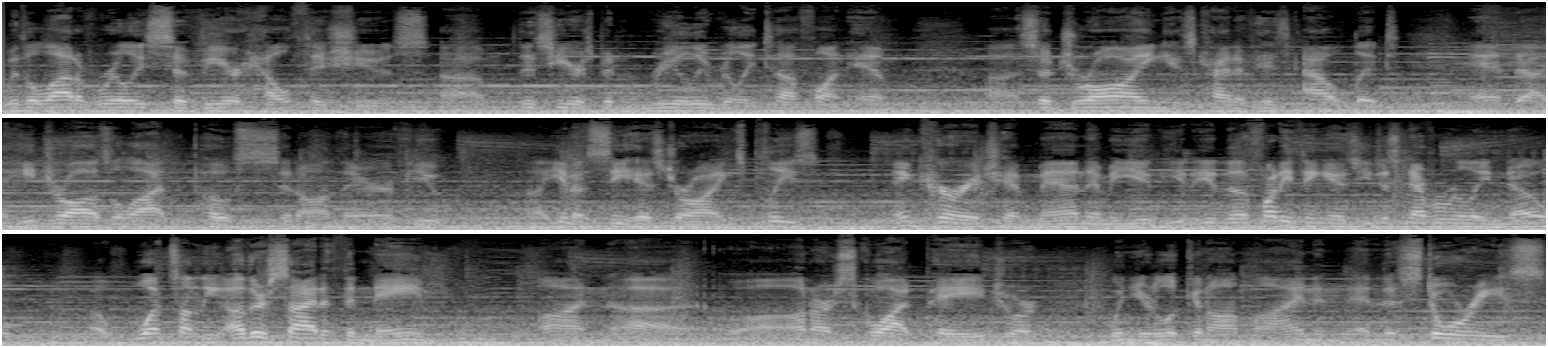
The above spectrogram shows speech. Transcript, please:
with a lot of really severe health issues. Um, this year has been really, really tough on him. Uh, so drawing is kind of his outlet, and uh, he draws a lot and posts it on there. If you, uh, you know, see his drawings, please encourage him, man. I mean, you, you, the funny thing is, you just never really know uh, what's on the other side of the name on uh, on our squad page or when you're looking online, and, and the stories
